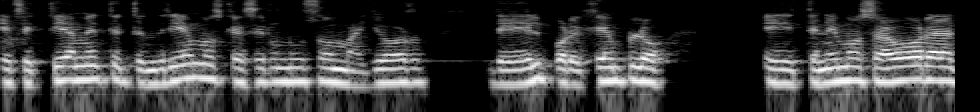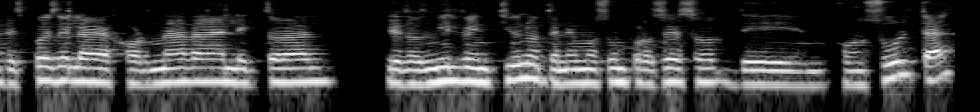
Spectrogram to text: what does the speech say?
efectivamente tendríamos que hacer un uso mayor de él. Por ejemplo, eh, tenemos ahora, después de la jornada electoral de 2021, tenemos un proceso de consulta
